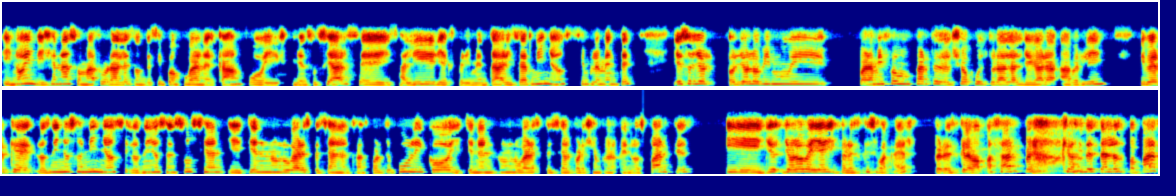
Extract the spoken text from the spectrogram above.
y, no indígenas o más rurales donde sí pueden jugar en el campo y, ensuciarse y salir y experimentar y ser niños simplemente. Y eso yo, yo lo vi muy, para mí fue un parte del show cultural al llegar a Berlín y ver que los niños son niños y los niños se ensucian y tienen un lugar especial en el transporte público y tienen un lugar especial, por ejemplo, en los parques. Y yo, yo lo veía y, pero es que se va a caer, pero es que le va a pasar, pero que dónde están los papás,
